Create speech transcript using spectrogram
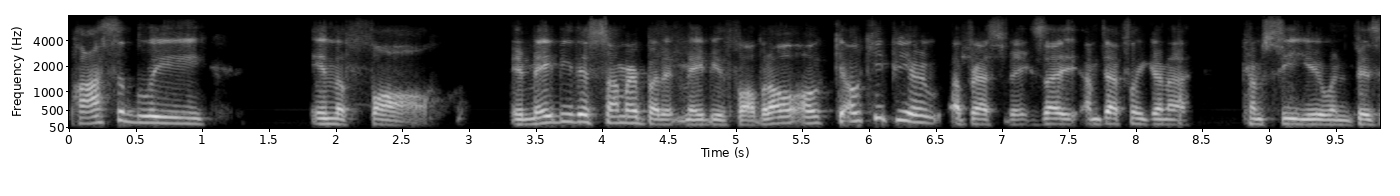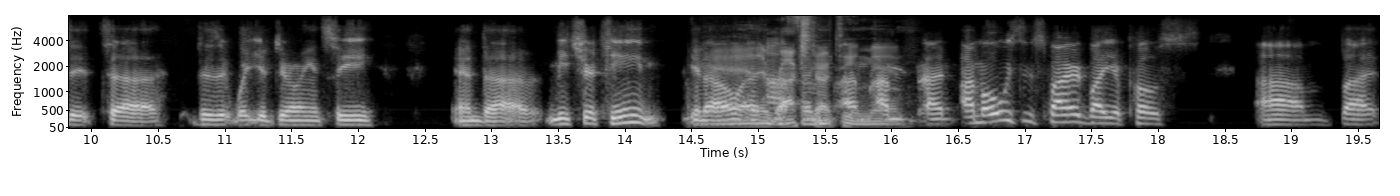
possibly in the fall. It may be this summer, but it may be the fall. But I'll I'll, I'll keep you abreast of it because I I'm definitely gonna come see you and visit uh, visit what you're doing and see and uh, meet your team. You know, Yeah, And Rockstar I'm- team, I'm. I'm, I'm I'm always inspired by your posts, um, but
